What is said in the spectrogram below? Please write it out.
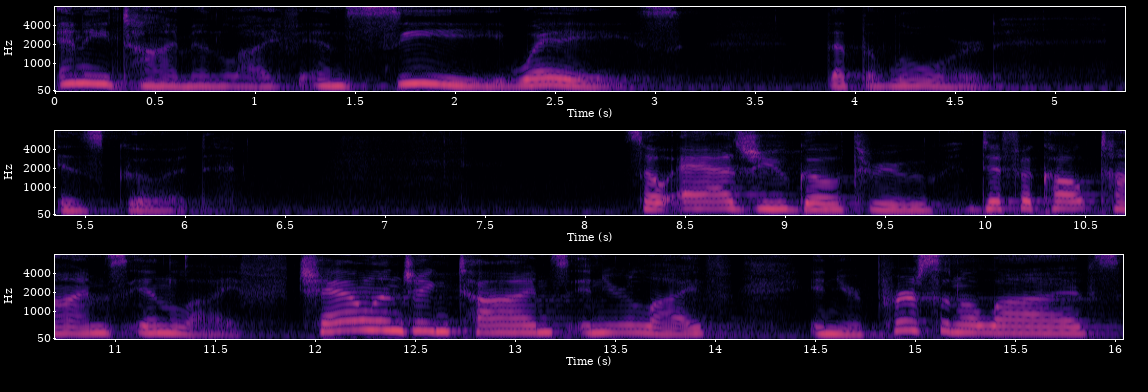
any time in life and see ways that the Lord is good. So, as you go through difficult times in life, challenging times in your life, in your personal lives,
